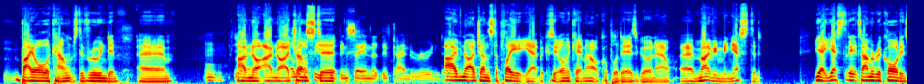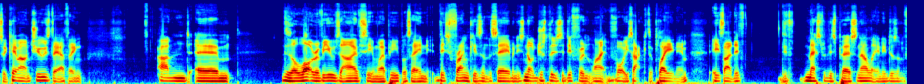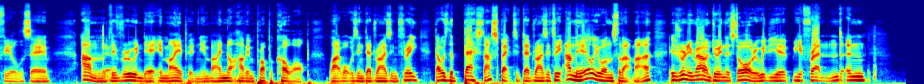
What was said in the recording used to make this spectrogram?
by all accounts they've ruined him um, I've not I've not had a a chance lot of people to have been saying that they've kind of ruined it. I've not had a chance to play it yet because it only came out a couple of days ago now. Uh, might have even been yesterday. Yeah, yesterday at time of recording, so it came out on Tuesday, I think. And um, there's a lot of reviews that I've seen where people saying this Frank isn't the same, and it's not just that it's a different like voice actor playing him. It's like they've they've messed with his personality and he doesn't feel the same. And Yeah. they've ruined it, in my opinion, by not having proper co-op like what was in Dead Rising 3. That was the best aspect of Dead Rising 3, and the earlier ones for that matter, is running around doing the story with your, your friend and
